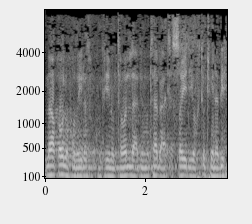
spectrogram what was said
ما قول فضيلتكم في من تولى بمتابعة الصيد وافتتن به؟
